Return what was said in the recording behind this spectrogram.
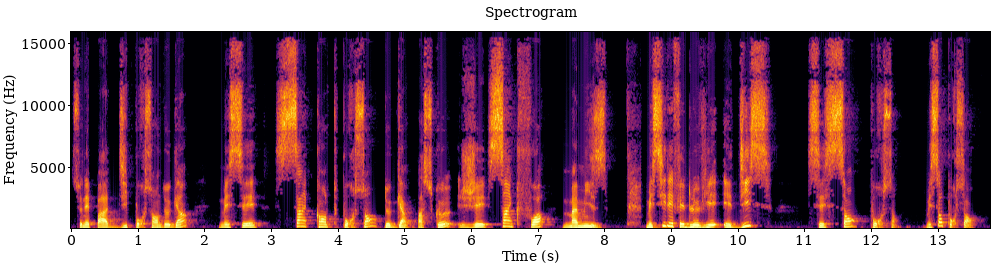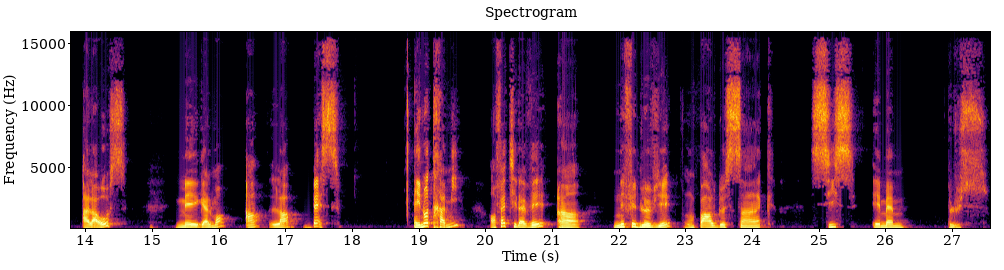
ce n'est pas 10% de gain, mais c'est 50% de gain parce que j'ai 5 fois ma mise. Mais si l'effet de levier est 10, c'est 100%. Mais 100% à la hausse, mais également à la baisse. Et notre ami, en fait, il avait un effet de levier, on parle de 5, 6 et même plus.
